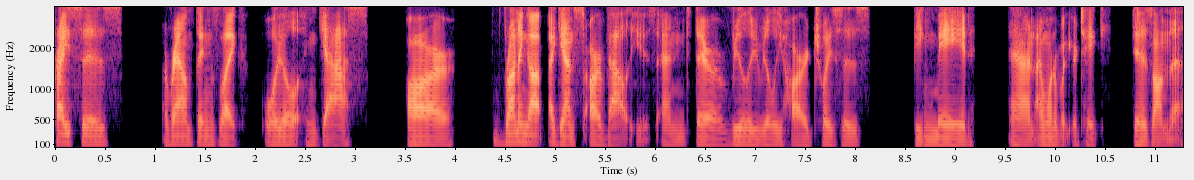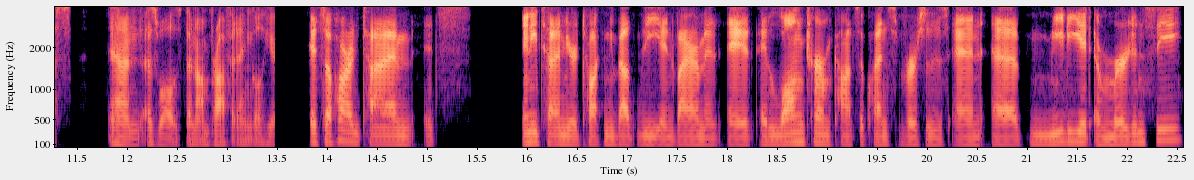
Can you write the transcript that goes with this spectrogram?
prices around things like oil and gas are running up against our values. And there are really, really hard choices being made. And I wonder what your take is on this, and as well as the nonprofit angle here. It's a hard time. It's anytime you're talking about the environment, a, a long term consequence versus an immediate emergency,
